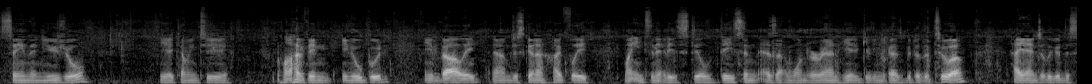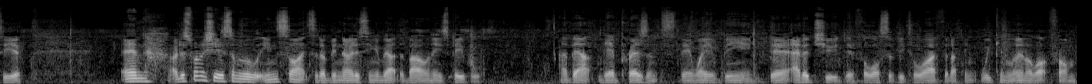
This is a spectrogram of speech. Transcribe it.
scene than usual. Here, coming to you live in, in Ubud, in Bali. And I'm just going to, hopefully, my internet is still decent as I wander around here, giving you guys a bit of the tour. Hey, Angela, good to see you. And I just want to share some of the little insights that I've been noticing about the Balinese people, about their presence, their way of being, their attitude, their philosophy to life that I think we can learn a lot from.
